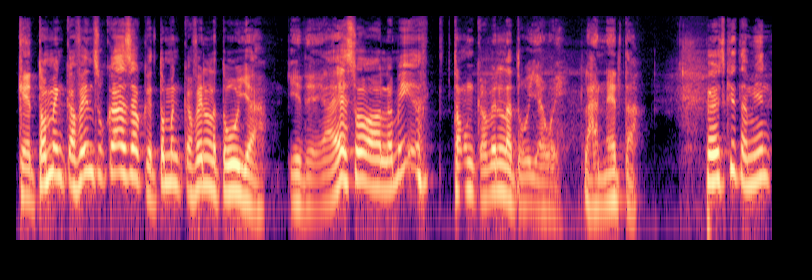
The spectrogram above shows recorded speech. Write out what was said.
que tomen café en su casa o que tomen café en la tuya. Y de a eso a la mía, tomen café en la tuya, güey. La neta. Pero es que también...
